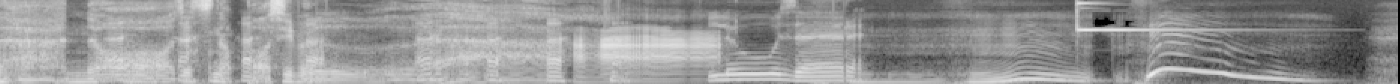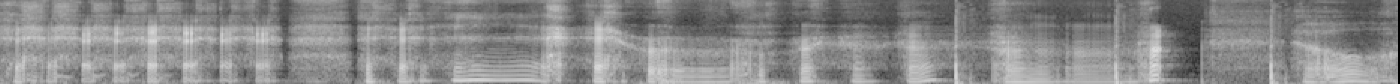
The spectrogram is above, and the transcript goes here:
Ah, no, that's not possible. Loser. Hmm. Oh.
